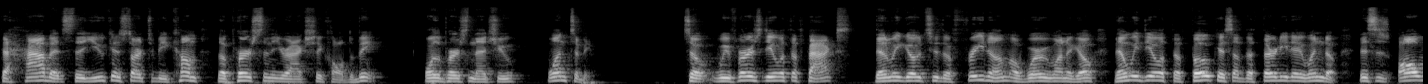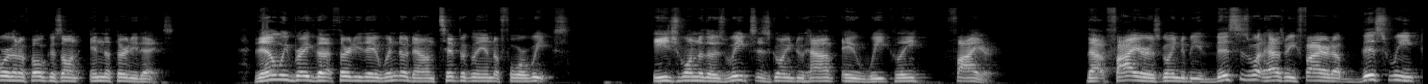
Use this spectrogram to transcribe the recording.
the habits that you can start to become the person that you're actually called to be, or the person that you want to be. So we first deal with the facts then we go to the freedom of where we want to go. Then we deal with the focus of the 30 day window. This is all we're going to focus on in the 30 days. Then we break that 30 day window down typically into four weeks. Each one of those weeks is going to have a weekly fire. That fire is going to be this is what has me fired up this week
